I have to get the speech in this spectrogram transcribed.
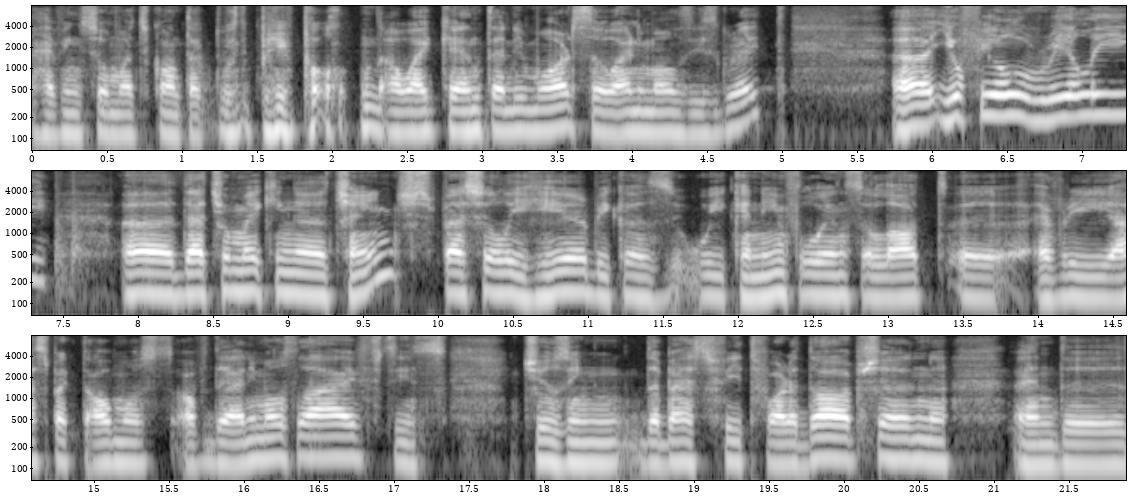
having so much contact with people. now I can't anymore, so animals is great. Uh, you feel really uh, that you're making a change, especially here because we can influence a lot uh, every aspect almost of the animal's life since choosing the best fit for adoption and uh,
